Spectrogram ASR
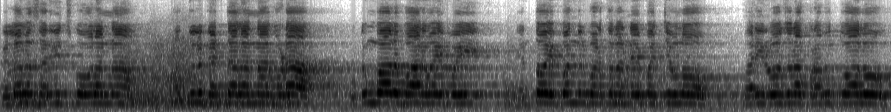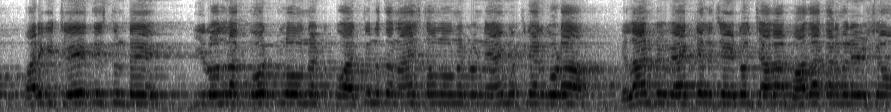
పిల్లలను చదివించుకోవాలన్నా అద్దులు కట్టాలన్నా కూడా కుటుంబాలు భారమైపోయి ఎంతో ఇబ్బందులు పడుతున్న నేపథ్యంలో మరి ఈ రోజున ప్రభుత్వాలు వారికి చేయితీస్తుంటే ఈ రోజున కోర్టులో ఉన్నట్టు అత్యున్నత న్యాయస్థానంలో ఉన్నటువంటి న్యాయమూర్తి గారు కూడా ఇలాంటి వ్యాఖ్యలు చేయడం చాలా బాధాకరమైన విషయం.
